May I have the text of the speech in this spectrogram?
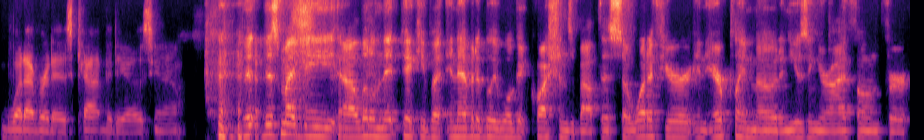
whatever it is, cat videos, you know. This might be a little nitpicky, but inevitably we'll get questions about this. So, what if you're in airplane mode and using your iPhone for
